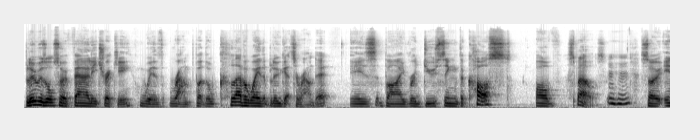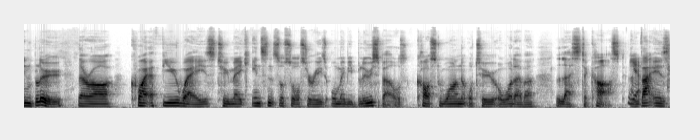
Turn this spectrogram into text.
Blue is also fairly tricky with ramp, but the clever way that blue gets around it is by reducing the cost of spells. Mm-hmm. So in blue, there are quite a few ways to make instants or sorceries or maybe blue spells cost one or two or whatever less to cast. And Yeah. that is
